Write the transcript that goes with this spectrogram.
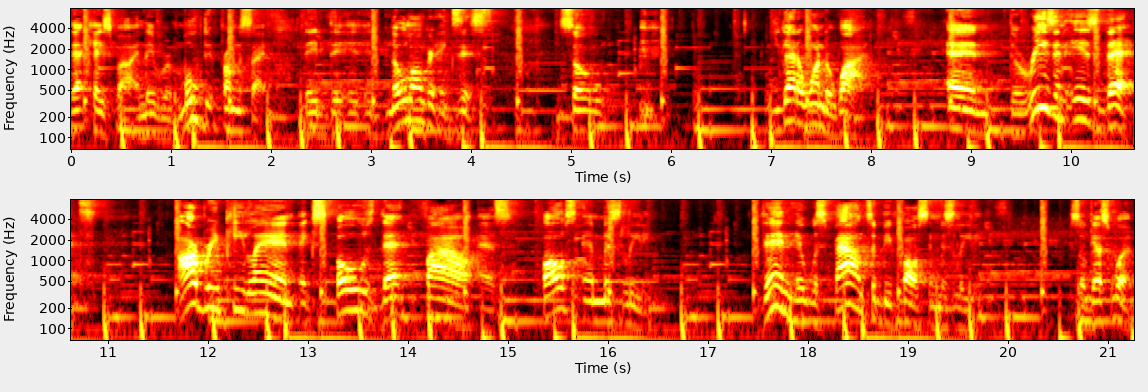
that case file, and they removed it from the site. They, they it, it no longer exists. So you got to wonder why. And the reason is that Aubrey P. Land exposed that file as false and misleading. Then it was found to be false and misleading. So guess what?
